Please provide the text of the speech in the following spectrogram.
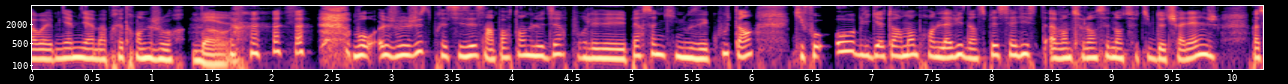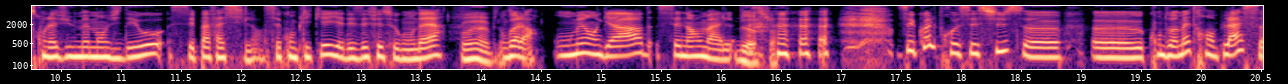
Ah ouais, miam miam après 30 jours. Bah ouais. Bon, je veux juste préciser, c'est important de le dire pour les personnes qui nous écoutent, hein, qu'il faut obligatoirement prendre l'avis d'un spécialiste avant de se lancer dans ce type de challenge, parce qu'on l'a vu même en vidéo, c'est pas facile, hein, c'est compliqué, il y a des effets secondaires. Ouais, Donc voilà, on met en garde, c'est normal. Bien sûr. C'est quoi le processus euh, euh, qu'on doit mettre en place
